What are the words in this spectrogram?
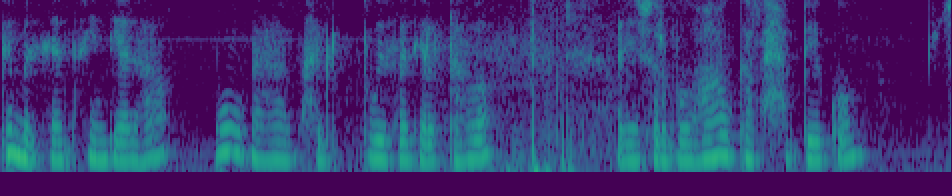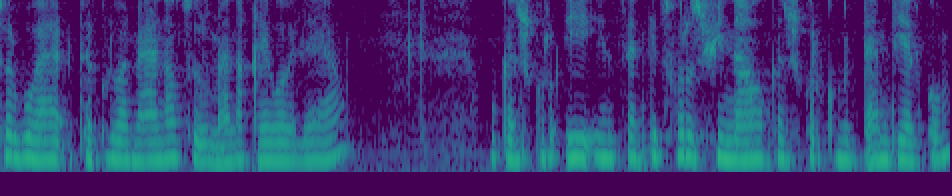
كملت التزيين ديالها ومع واحد الطويصة ديال القهوة. غادي نشربوها وكنرحب بكم. تشربوها تاكلوها معنا وتشربوا معنا قهوة عليها وكنشكر أي إنسان كيتفرج فينا وكنشكركم الدعم ديالكم.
